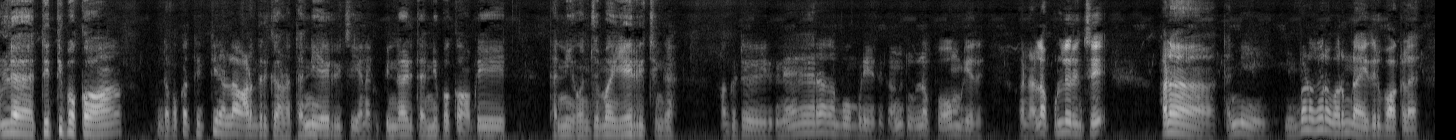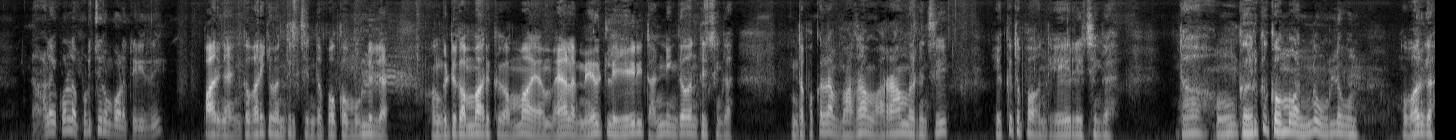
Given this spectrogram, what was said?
உள்ளே தித்தி பக்கம் இந்த பக்கம் தித்தி நல்லா வளர்ந்துருக்கு. ஆனால் தண்ணி ஏறிச்சு எனக்கு பின்னாடி தண்ணி பக்கம் அப்படியே தண்ணி கொஞ்சமாக ஏறிச்சுங்க அங்கிட்டு இதுக்கு நேராக தான் போக முடியாது. அங்கிட்டு உள்ளே போக முடியாது. அங்கே நல்லா புல் இருந்துச்சு. ஆனால் தண்ணி இவ்வளோ தூரம் வரும் நான் எதிர்பார்க்கல. நாளைக்குள்ளே பிடிச்சிரும் போல தெரியுது. பாருங்கள் இங்கே வரைக்கும் வந்துருச்சு இந்த பக்கம் முள்ளில். அங்கிட்டுக்கு அம்மா இருக்குது அம்மா என் மேலே மேட்டில் ஏறி தண்ணி இங்கே வந்துருச்சுங்க. இந்த பக்கம்லாம் மதம் வராமல் இருந்துச்சு. எக்குத்தப்பா வந்து ஏறிச்சுங்க இந்தா அங்கே இருக்குக்கு அம்மா இன்னும் உள்ளே ஒன்று இங்கே வருங்க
